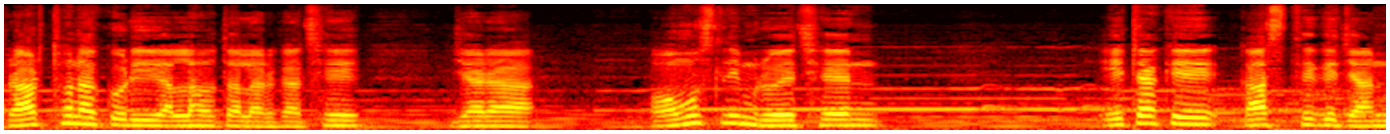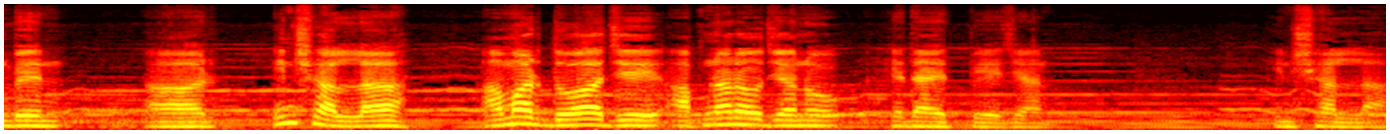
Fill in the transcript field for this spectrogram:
প্রার্থনা করি আল্লাহ তালার কাছে, যারা অমুসলিম রয়েছেন, এটাকে কাছ থেকে জানবেন। আর ইনশাল্লাহ আমার দোয়া যে আপনারাও যেন হেদায়েত পেয়ে যান। ইনশাল্লাহ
